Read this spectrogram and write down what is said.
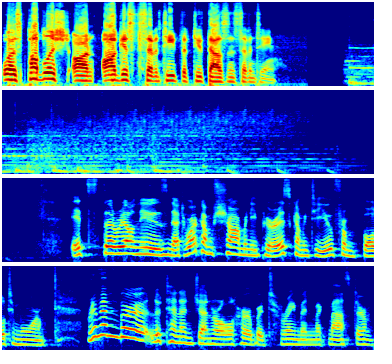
was published on August 17th of 2017. It's the Real News Network. I'm Sharmini Peries coming to you from Baltimore. Remember Lieutenant General Herbert Raymond McMaster?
